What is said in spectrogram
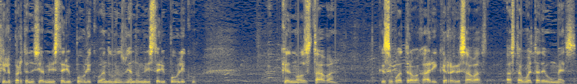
que le pertenecía al Ministerio Público, anduvimos viendo el Ministerio Público, que no estaba, que se fue a trabajar y que regresaba hasta vuelta de un mes.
